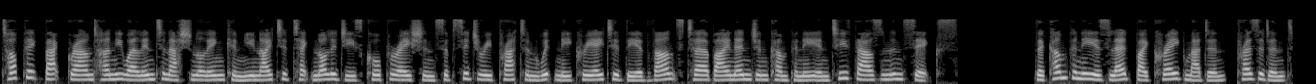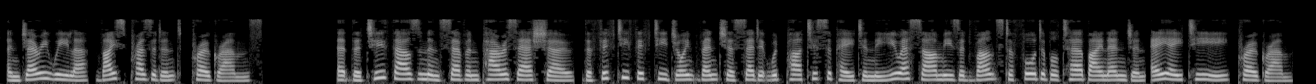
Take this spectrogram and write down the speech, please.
Topic background Honeywell International Inc. and United Technologies Corporation subsidiary Pratt & Whitney created the Advanced Turbine Engine Company in 2006. The company is led by Craig Madden, President, and Jerry Wheeler, Vice President, Programs. At the 2007 Paris Air Show, the 50-50 joint venture said it would participate in the U.S. Army's Advanced Affordable Turbine Engine program.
